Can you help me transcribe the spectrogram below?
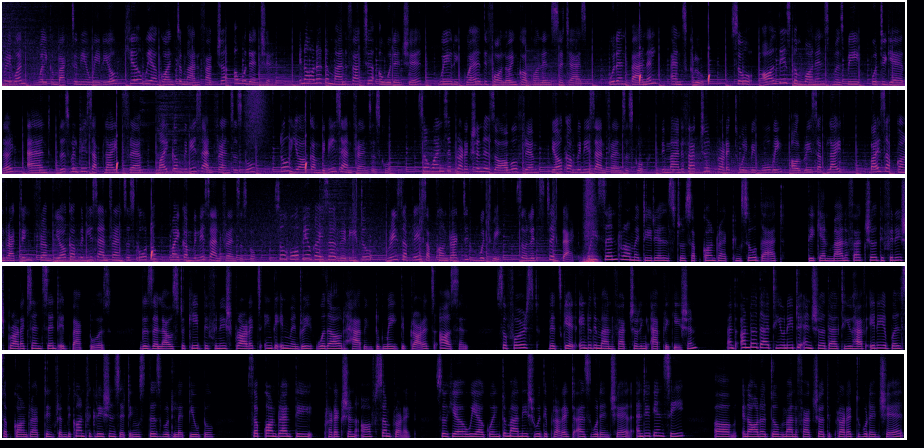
everyone, welcome back to new video. Here we are going to manufacture a wooden chair. In order to manufacture a wooden chair, we require the following components such as wooden panel and screw. So all these components must be put together and this will be supplied from my company San Francisco to your company San Francisco. So once the production is over from your company San Francisco, the manufactured product will be moving or resupplied by subcontracting from your company San Francisco to my company San Francisco. So hope you guys are ready to resupply subcontracting with me. So let's check that. We send raw materials to subcontracting so that they can manufacture the finished products and send it back to us. This allows to keep the finished products in the inventory without having to make the products ourselves. So first, let's get into the manufacturing application. And under that, you need to ensure that you have enabled subcontracting from the configuration settings. This would let you to subcontract the production of some product. So here we are going to manage with the product as wooden chair. And you can see um, in order to manufacture the product wooden chair,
